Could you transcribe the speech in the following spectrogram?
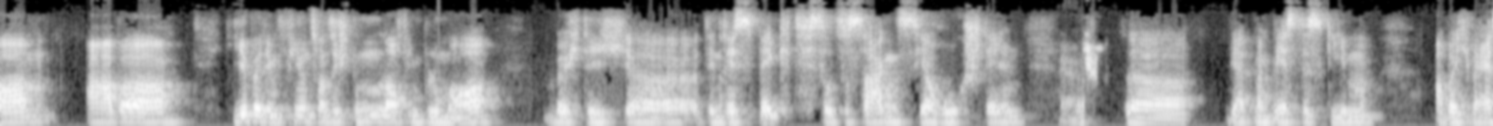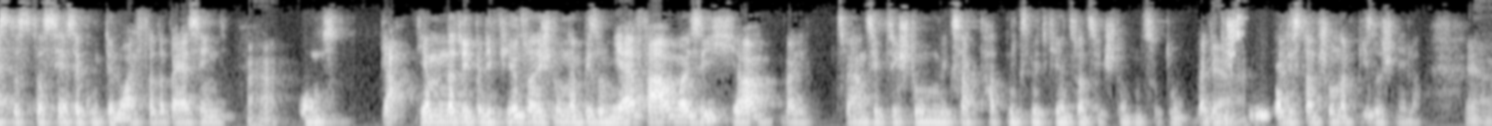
Ähm, aber hier bei dem 24-Stunden-Lauf in Blumau möchte ich äh, den Respekt sozusagen sehr hoch stellen ja. und äh, werde mein Bestes geben. Aber ich weiß, dass da sehr, sehr gute Läufer dabei sind. Aha. Und ja, die haben natürlich bei den 24 Stunden ein bisschen mehr Erfahrung als ich, ja, weil 72 Stunden, wie gesagt, hat nichts mit 24 Stunden zu tun, weil die ja. Geschwindigkeit ist dann schon ein bisschen schneller. Ja.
